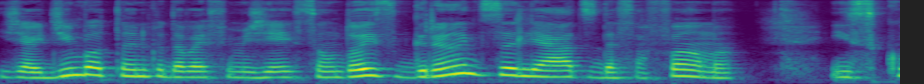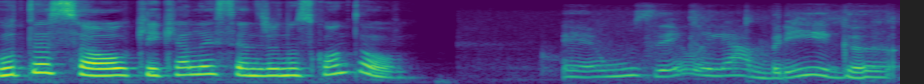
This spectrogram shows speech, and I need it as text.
e Jardim Botânico da UFMG são dois grandes aliados dessa fama? escuta só o que, que a Alessandra nos contou. É, o museu ele abriga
